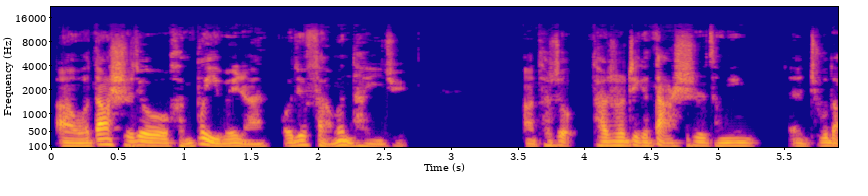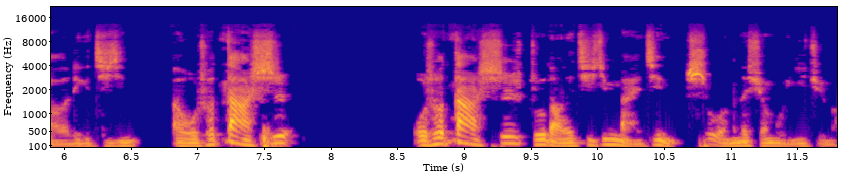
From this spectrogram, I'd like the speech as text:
啊，我当时就很不以为然，我就反问他一句，啊，他说他说这个大师曾经呃主导的这个基金啊，我说大师，我说大师主导的基金买进是我们的选股依据吗？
